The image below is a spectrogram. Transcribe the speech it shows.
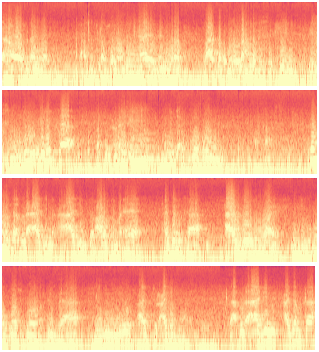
واسنية وعشان تصلها من هاي وإن رب لا تقضي اللحمة بالسكين من دون هلبك لكن عنيسي من دي أبقوبون وكاس إنه دأب العاجم عاجم تعرف ما إيه عجمك عاوز واي من دي بقوبوستو هلبها من دي نيوز عاجة العجم واي دأب العاجم عجمك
